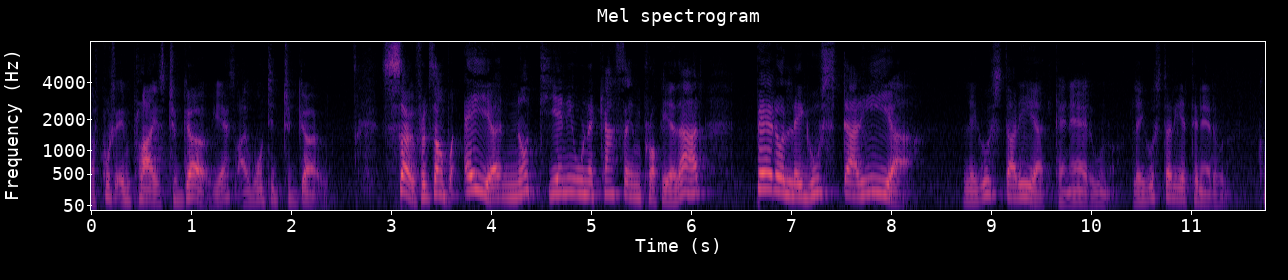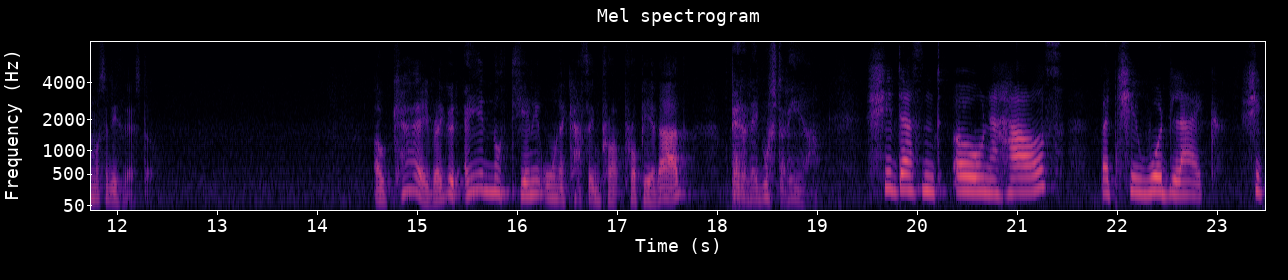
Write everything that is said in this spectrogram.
Of course, it implies to go, yes? I wanted to go. So, for example, ella no tiene una casa en propiedad, pero le gustaría, le gustaría tener uno. Le gustaría tener uno. ¿Cómo se dice esto? Okay, very good. Ella no tiene una casa en pro- propiedad, pero le gustaría. She doesn't own a house, but she would like. She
